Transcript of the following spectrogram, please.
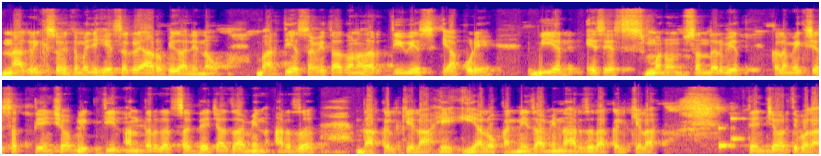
नागरिक संहिता म्हणजे हे सगळे आरोपी झाले नऊ भारतीय संहिता दोन हजार तेवीस यापुढे बी एन एस एस म्हणून संदर्भित कलम एकशे सत्याऐंशी ऑब्लिक तीन अंतर्गत सध्याच्या जामीन अर्ज दाखल केला आहे. या लोकांनी जामीन अर्ज दाखल केला. त्यांच्यावरती बघा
